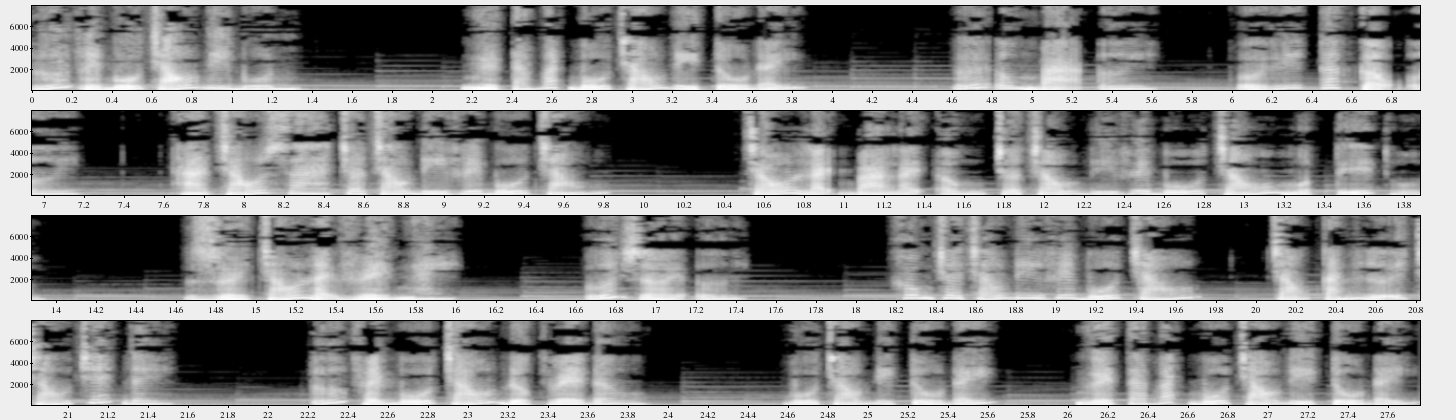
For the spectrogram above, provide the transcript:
Hứa về bố cháu đi buôn. Người ta bắt bố cháu đi tù đấy. Ơi ông bà ơi, ơi các cậu ơi, thả cháu ra cho cháu đi với bố cháu. Cháu lại bà lại ông cho cháu đi với bố cháu một tí thôi. Rồi cháu lại về ngay. Ôi giời ơi, không cho cháu đi với bố cháu, cháu cắn lưỡi cháu chết đây ứ phải bố cháu được về đâu. Bố cháu đi tù đấy, người ta bắt bố cháu đi tù đấy.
